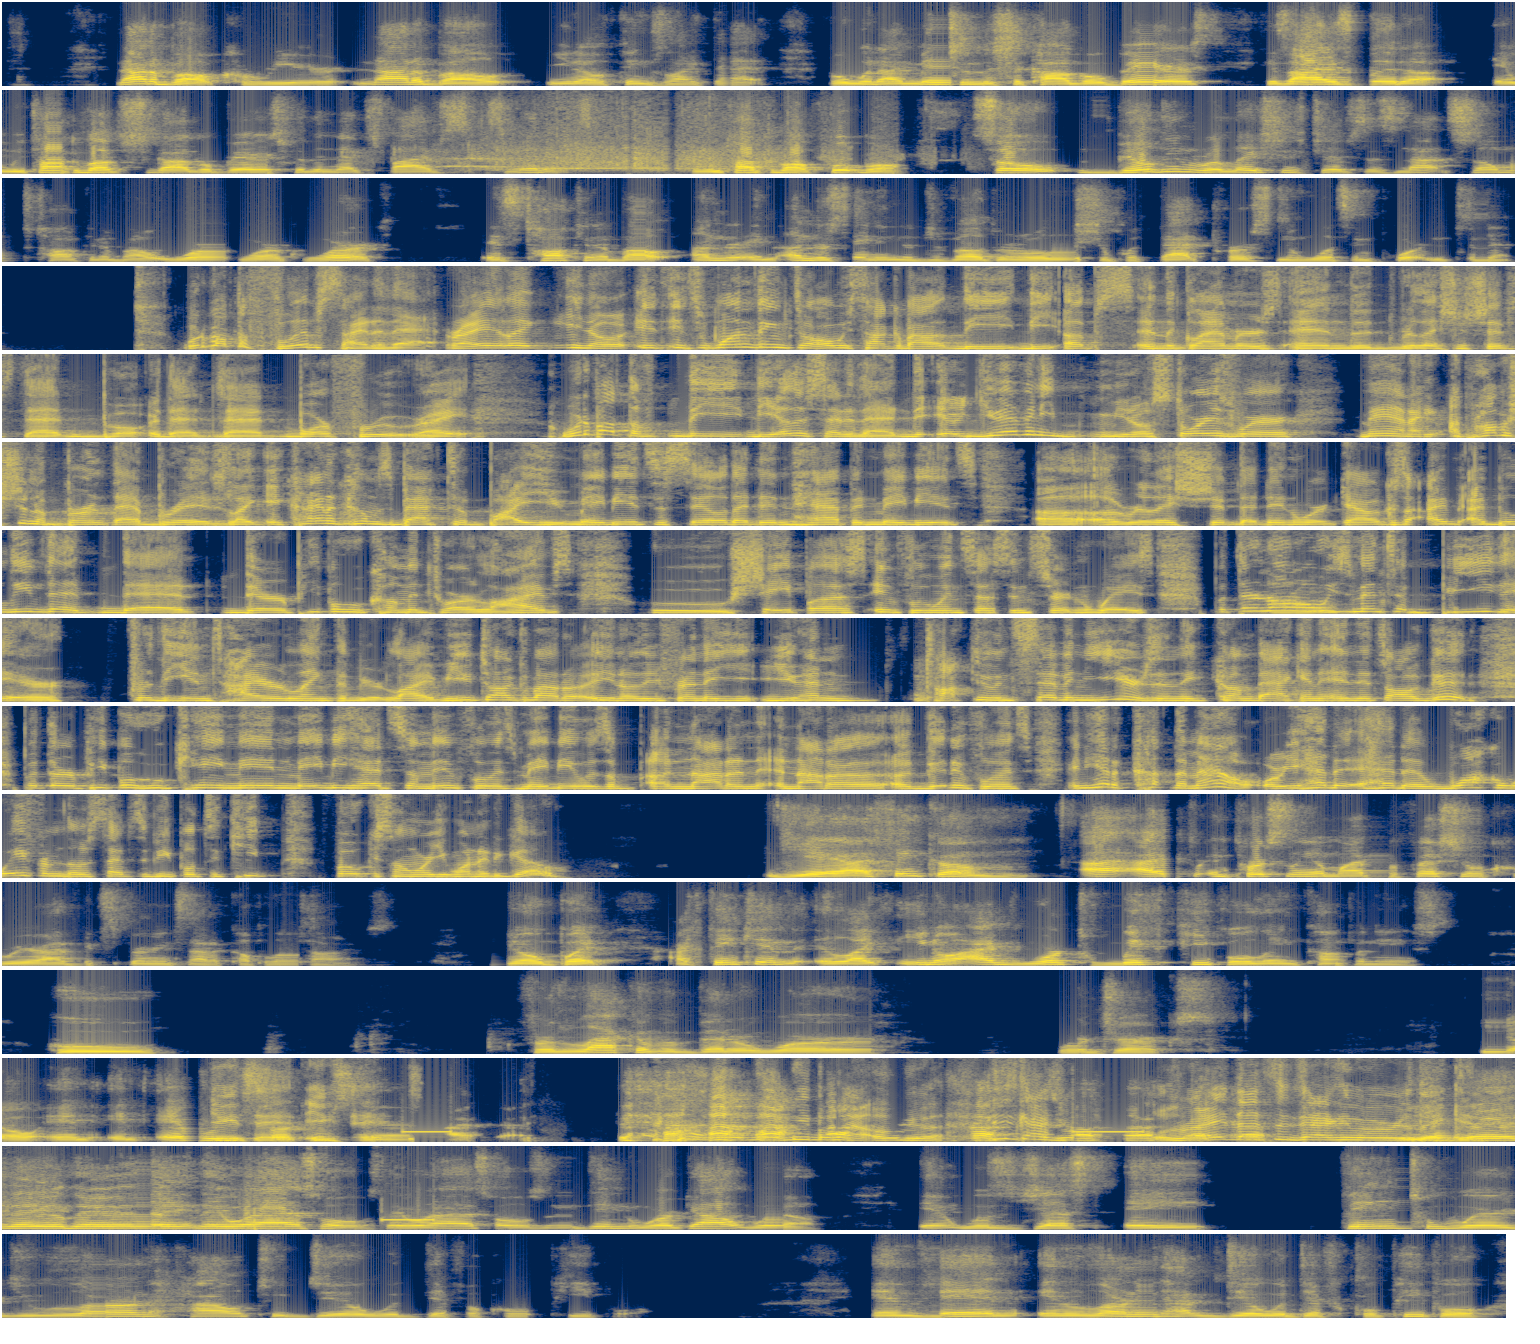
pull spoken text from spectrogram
not about career, not about, you know, things like that. But when I mentioned the Chicago Bears, his eyes lit up. And we talked about the Chicago Bears for the next five, six minutes. And we talked about football. So building relationships is not so much talking about work, work, work. It's talking about under and understanding the developing relationship with that person and what's important to them. What about the flip side of that, right? Like, you know, it, it's one thing to always talk about the the ups and the glamours and the relationships that bo- that that bore fruit, right? What about the the the other side of that? Do you have any you know stories where man, I, I probably shouldn't have burnt that bridge. Like it kind of comes back to bite you. Maybe it's a sale that didn't happen. Maybe it's uh, a relationship that didn't work out. Because I, I believe that that there are people who come into our lives who shape us, influence us in certain ways, but they're not mm-hmm. always meant to be there for the entire length of your life. You talked about, uh, you know, your friend that you, hadn't talked to in seven years and they come back and, and it's all good. But there are people who came in, maybe had some influence, maybe it was a, a not a, not a, a, good influence and you had to cut them out or you had to, had to walk away from those types of people to keep focus on where you wanted to go. Yeah, I think, um, I, I and personally in my professional career, I've experienced that a couple of times, you know, but I think in like, you know, I've worked with people in companies who, for lack of a better word, were jerks. You know, and in every circumstance, These guys were assholes, right? That's exactly what we were thinking. They, they, they, they, they were assholes. They were assholes, and it didn't work out well. It was just a thing to where you learn how to deal with difficult people. And then in learning how to deal with difficult people,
